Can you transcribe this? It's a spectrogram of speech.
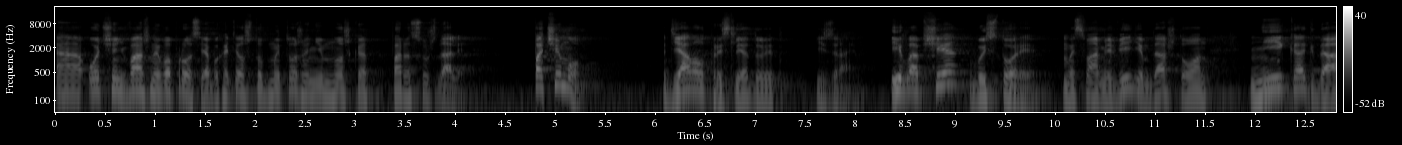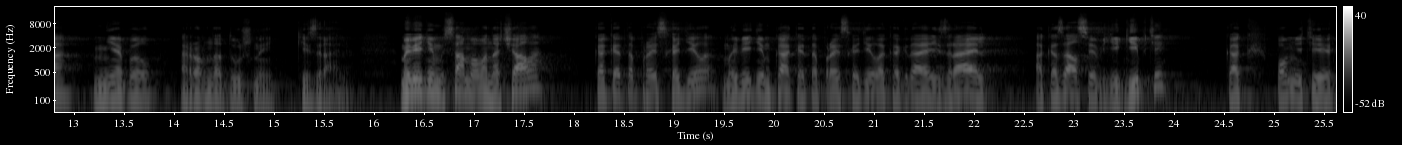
э, очень важный вопрос. Я бы хотел, чтобы мы тоже немножко порассуждали. Почему дьявол преследует Израиль? И вообще в истории мы с вами видим, да, что он никогда не был равнодушный к Израилю. Мы видим с самого начала, как это происходило. Мы видим, как это происходило, когда Израиль оказался в Египте. Как, помните,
